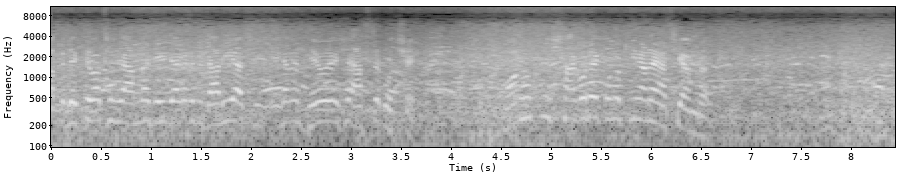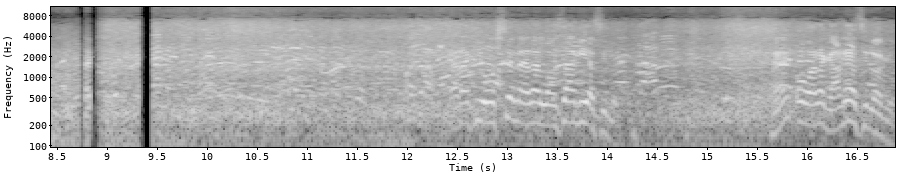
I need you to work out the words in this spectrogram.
আপনি দেখতে পাচ্ছেন যে আমরা যেই জায়গাটাতে দাঁড়িয়ে আছি, এখানে ঢেউ এসে আসতে করছে। মনে হচ্ছে সাগরের কোনো কিনারে আছি আমরা। কি উঠছে না এরা লঞ্চে আগে আসিল হ্যাঁ ও এরা গাড়ে আসিল আগে।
